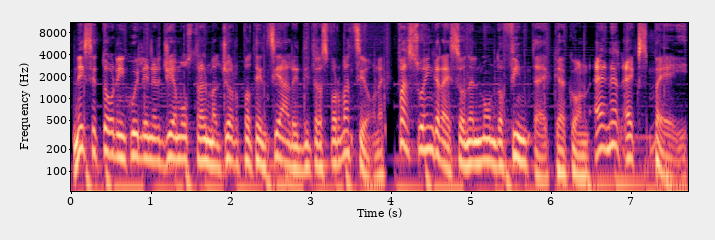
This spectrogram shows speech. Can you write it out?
nei settori in cui l'energia mostra il maggior potenziale di trasformazione, fa il suo ingresso nel mondo fintech con NLX Pay.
